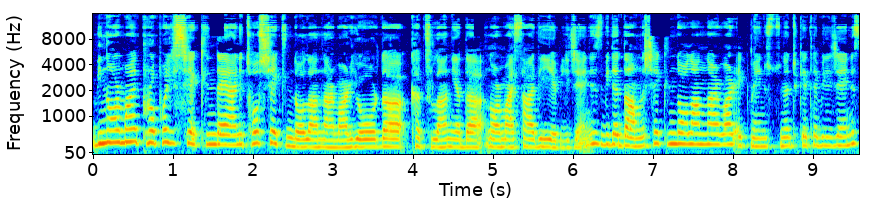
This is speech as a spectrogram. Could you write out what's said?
Bir normal propolis şeklinde yani toz şeklinde olanlar var. Yoğurda katılan ya da normal sade yiyebileceğiniz. Bir de damla şeklinde olanlar var. Ekmeğin üstüne tüketebileceğiniz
